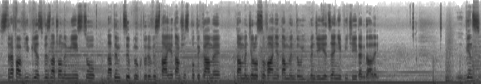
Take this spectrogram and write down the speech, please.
Strefa VIP jest w wyznaczonym miejscu na tym cyplu, który wystaje, tam się spotykamy, tam będzie losowanie, tam będą, będzie jedzenie, picie i tak dalej. Więc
